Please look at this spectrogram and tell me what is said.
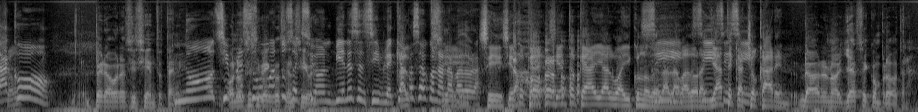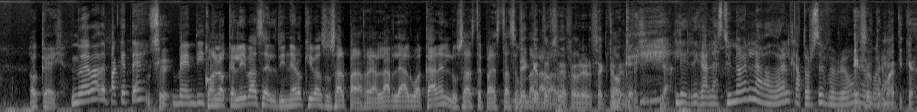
ataco. Pero ahora sí siento, Tania. No, siempre no sé si subo vengo tu sensible. sección. Vienes sensible. ¿Qué ha Al- pasado con la sí, lavadora? Sí, siento, que, siento que hay algo ahí con lo de la Sí, lavadora. sí, ya sí, te sí. cachó Karen. No, no, no, ya se compró otra. Ok. ¿Nueva de paquete? Sí. Bendito. Con lo que le ibas, el dinero que ibas a usar para regalarle algo a Karen, lo usaste para esta De segunda 14 lavadora. de febrero, exactamente. Ok, ya. ¿Le regalaste una lavadora el 14 de febrero? Es muero. automática.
